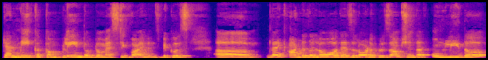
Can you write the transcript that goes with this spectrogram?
can make a complaint of domestic violence? Because um, like under the law there's a lot of presumption that only the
